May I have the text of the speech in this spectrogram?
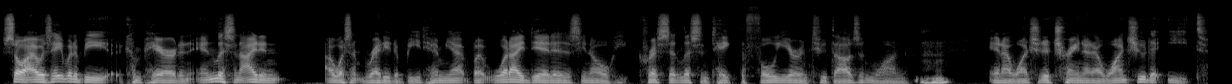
So I was able to be compared. And, and listen, I didn't, I wasn't ready to beat him yet. But what I did is, you know, he, Chris said, listen, take the full year in 2001 Mhm. and I want you to train and I want you to eat.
